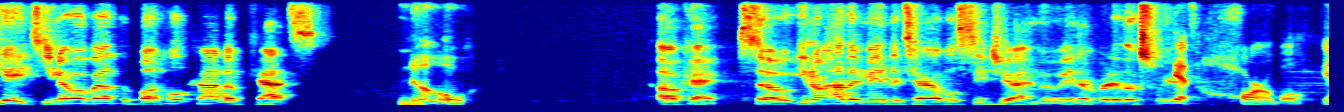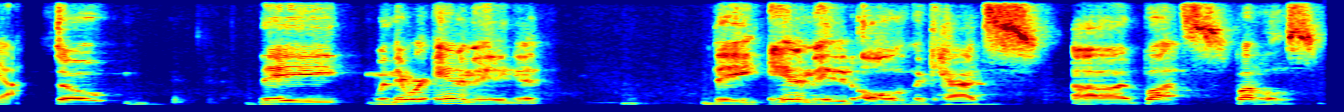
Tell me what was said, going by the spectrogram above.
Kate, do you know about the butthole cut of Cats? no. Okay, so you know how they made the terrible CGI movie and everybody looks weird. It's horrible. Yeah. So they, when they were animating it, they animated all of the cats' uh, butts, buttholes.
